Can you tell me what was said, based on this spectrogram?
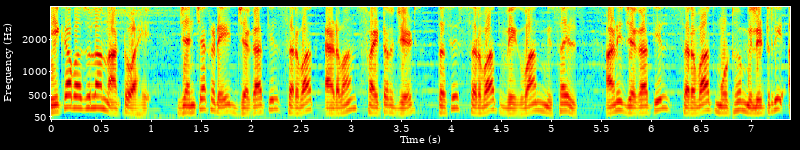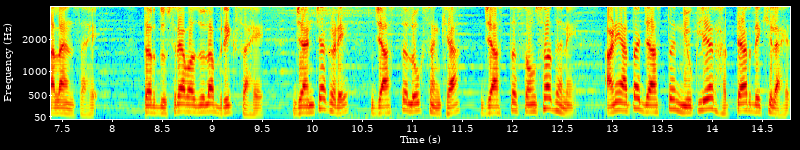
एका बाजूला नाटो आहे ज्यांच्याकडे जगातील सर्वात ॲडव्हान्स फायटर जेट्स तसेच सर्वात वेगवान मिसाईल्स आणि जगातील सर्वात मोठं मिलिटरी अलायन्स आहे. तर दुसऱ्या बाजूला ब्रिक्स आहे ज्यांच्याकडे जास्त लोकसंख्या जास्त संसाधने आणि आता जास्त न्यूक्लिअर हत्यार देखील आहेत.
